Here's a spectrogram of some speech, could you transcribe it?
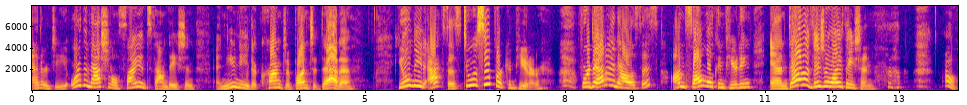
Energy, or the National Science Foundation, and you need to crunch a bunch of data, you'll need access to a supercomputer for data analysis, ensemble computing, and data visualization. oh,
